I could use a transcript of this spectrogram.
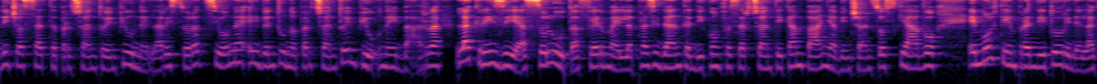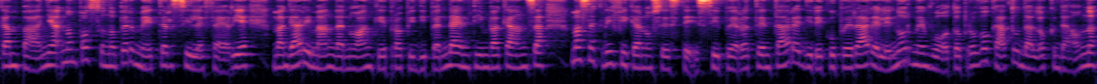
17% in più nella ristorazione e il 21% in più nei bar. La crisi è assoluta, afferma il presidente di Confesercenti Campania Vincenzo Schiavo e molti imprenditori della campagna non possono permettersi le ferie, magari mandano anche i propri dipendenti in vacanza, ma sacrificano se stessi per tentare di recuperare l'enorme vuoto provocato dal lockdown.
